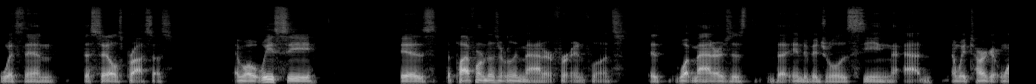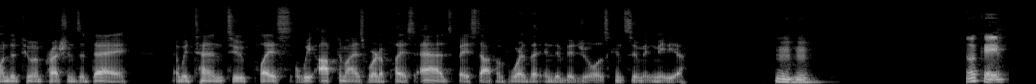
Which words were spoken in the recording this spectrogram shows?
within the sales process? And what we see is the platform doesn't really matter for influence. It, what matters is the individual is seeing the ad. And we target one to two impressions a day. And we tend to place, we optimize where to place ads based off of where the individual is consuming media. Mm-hmm. Okay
